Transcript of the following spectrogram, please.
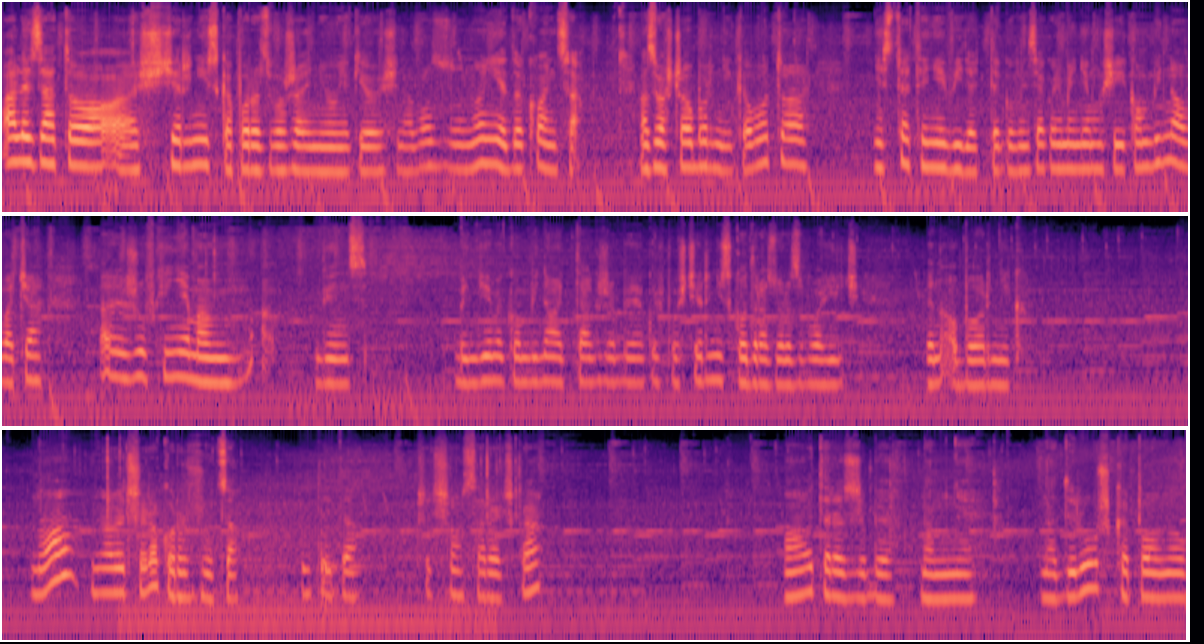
ale za to e, ścierniska po rozłożeniu jakiegoś nawozu, no nie do końca. A zwłaszcza obornika, bo to niestety nie widać tego, więc jakoś będziemy musieli kombinować, a ale żówki nie mam, więc będziemy kombinować tak, żeby jakoś po ściernisku od razu rozwozić ten obornik. No, nawet szeroko rozrzuca. Tutaj ta przetrząsareczka. O, teraz żeby na mnie na dróżkę pełną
